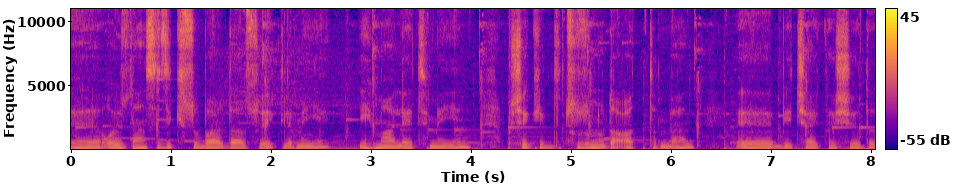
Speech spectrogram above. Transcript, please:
Ee, o yüzden siz 2 su bardağı su eklemeyi ihmal etmeyin. Bu şekilde tuzunu da attım ben. Ee, bir çay kaşığı da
